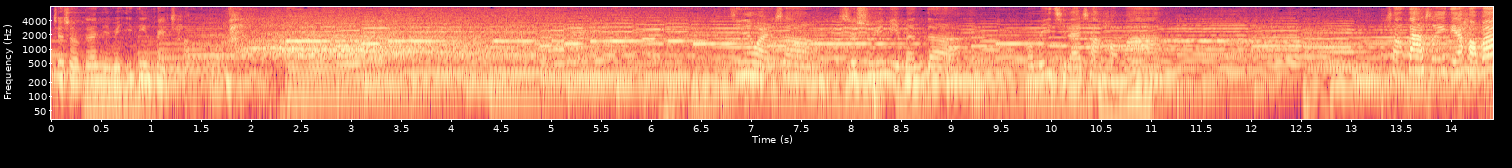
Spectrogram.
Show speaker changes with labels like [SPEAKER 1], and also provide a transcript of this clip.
[SPEAKER 1] 这首歌你们一定会唱。今天晚上是属于你们的我们一起来唱好吗？唱大声一点好吗？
